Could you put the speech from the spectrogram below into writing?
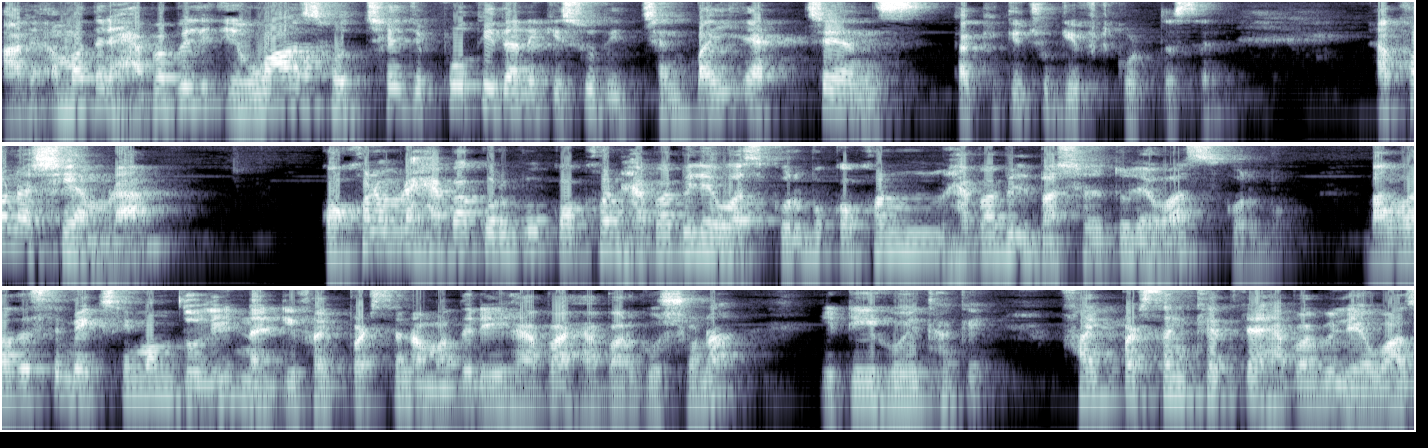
আর আমাদের হ্যাবাবিল এওয়াজ হচ্ছে যে প্রতিদানে কিছু দিচ্ছেন বাই এক্সচেঞ্জ তাকে কিছু গিফট করতেছেন। এখন আসি আমরা, কখন আমরা হ্যাবা করব, কখন হ্যাবাবিল এওয়াজ করব, কখন হ্যাবাবিল বাসারতুল এওয়াজ করব। বাংলাদেশে ম্যাক্সিমাম দলিল নাইনটি ফাইভ পার্সেন্ট আমাদের এই হ্যাবা হ্যাবার ঘোষণা, এটি হয়ে থাকে। ফাইভ পার্সেন্ট ক্ষেত্রে হ্যাবাবিল এওয়াজ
